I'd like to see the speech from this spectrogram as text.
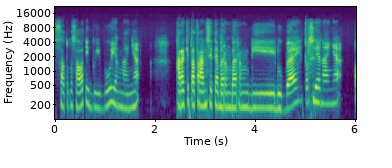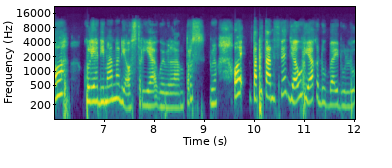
satu pesawat ibu-ibu yang nanya karena kita transitnya bareng-bareng di Dubai, terus dia nanya, "Oh, kuliah di mana di Austria?" Gue bilang. Terus dia bilang, "Oh, tapi transitnya jauh ya ke Dubai dulu."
